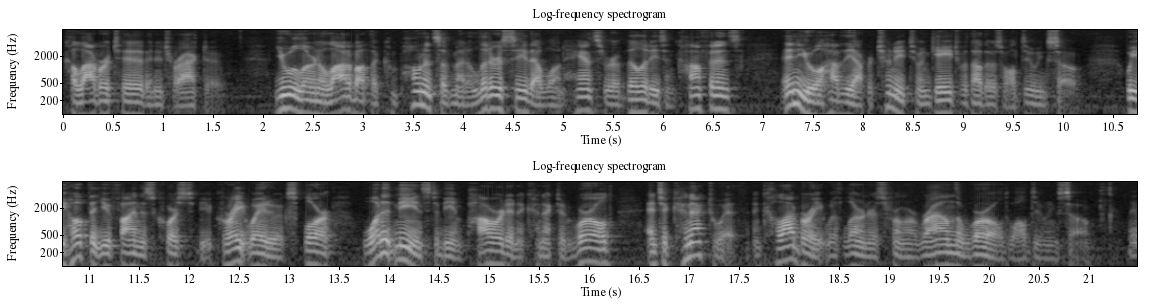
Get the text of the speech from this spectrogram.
collaborative, and interactive. You will learn a lot about the components of meta literacy that will enhance your abilities and confidence, and you will have the opportunity to engage with others while doing so. We hope that you find this course to be a great way to explore what it means to be empowered in a connected world and to connect with and collaborate with learners from around the world while doing so. We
